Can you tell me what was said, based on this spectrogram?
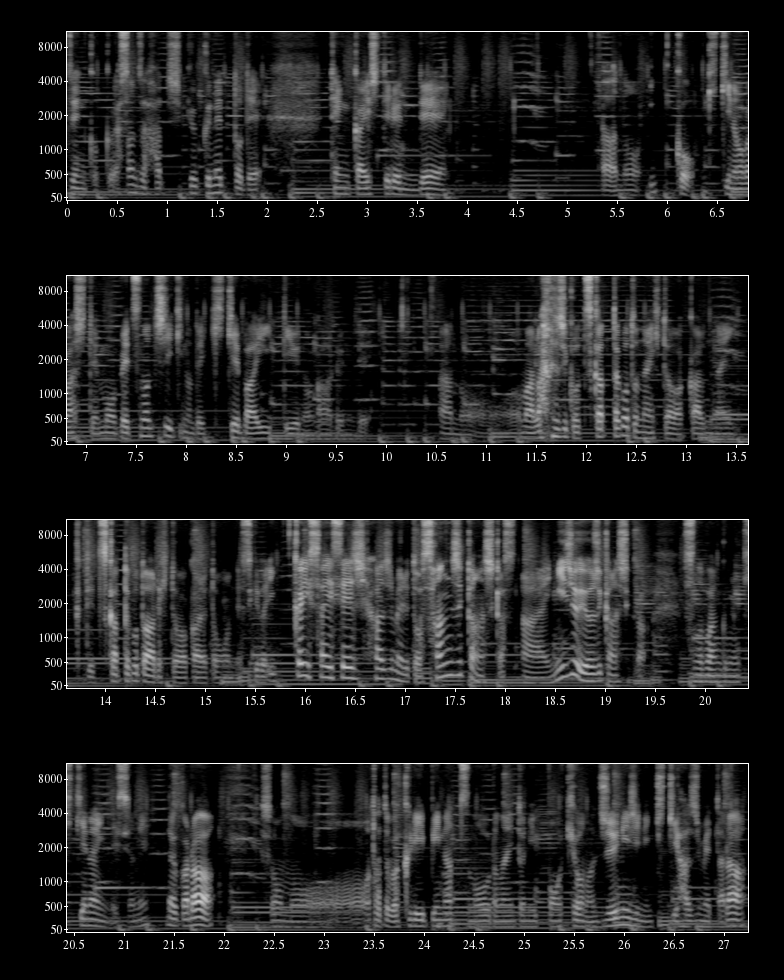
全国が38局ネットで展開してるんで、あの、1個聞き逃しても別の地域ので聞けばいいっていうのがあるんで、あの、まあ、ラジコ使ったことない人は分からないくて、使ったことある人は分かると思うんですけど、1回再生し始めると3時間しか、あ24時間しかその番組を聞けないんですよね。だから、その、例えば Creepy Nuts のオールナイトニッポンを今日の12時に聞き始めたら、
